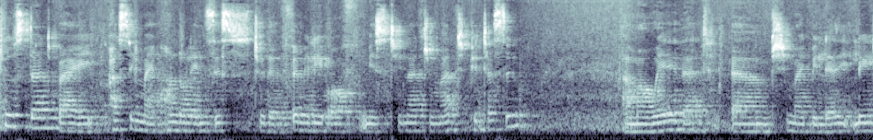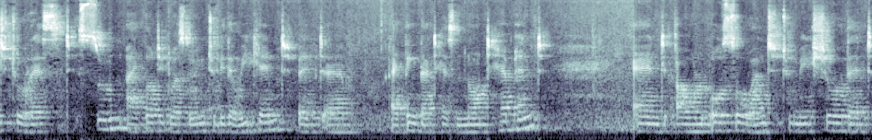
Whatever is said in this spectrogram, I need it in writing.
to start by passing my condolences to the family of Ms. Tina Jumat Peterson. I'm aware that um, she might be la laid to rest soon. I thought it was going to be the weekend, but uh, I think that has not happened. And I will also want to make sure that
